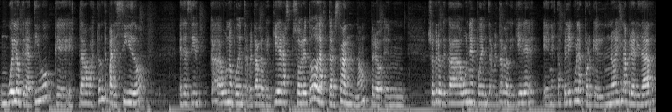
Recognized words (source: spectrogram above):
un vuelo creativo que está bastante parecido. Es decir, cada uno puede interpretar lo que quiera, sobre todo de After Sun, ¿no? Pero yo creo que cada uno puede interpretar lo que quiere en estas películas porque no es la prioridad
